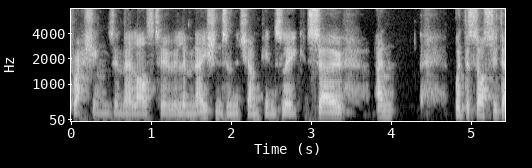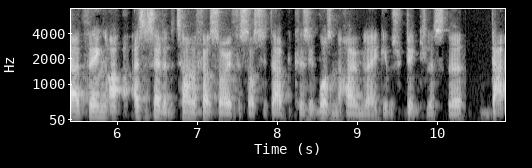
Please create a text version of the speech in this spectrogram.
thrashings in their last two eliminations in the Champions League. So, and with the Sociedad thing, I, as I said at the time, I felt sorry for Sociedad because it wasn't a home leg. It was ridiculous that that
